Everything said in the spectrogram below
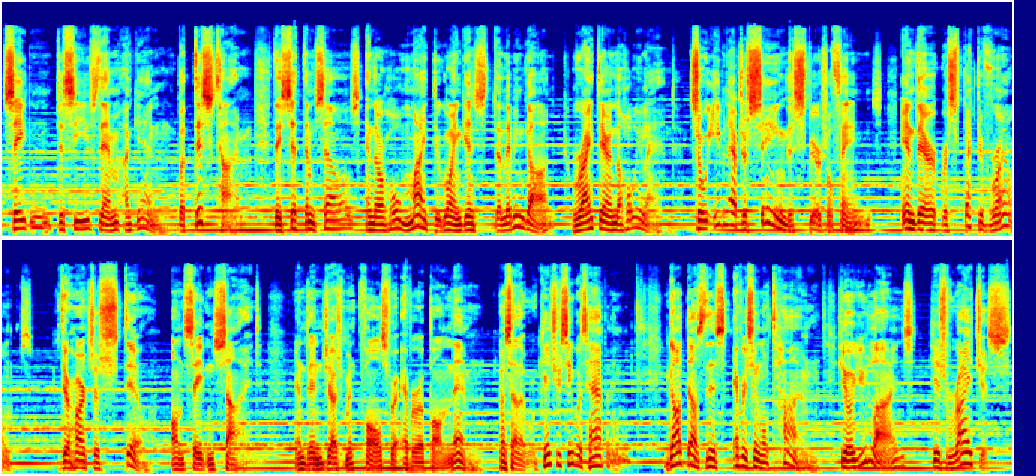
Satan deceives them again. But this time, they set themselves and their whole might to go against the living God right there in the Holy Land. So even after seeing the spiritual things in their respective realms, their hearts are still on Satan's side, and then judgment falls forever upon them. Can't you see what's happening? God does this every single time. He'll utilize his righteous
